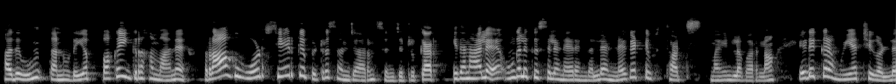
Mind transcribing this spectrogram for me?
அதுவும் தன்னுடைய பகை கிரகமான ராகுவோடு சேர்க்கை பெற்று சஞ்சாரம் செஞ்சுட்டு இருக்கார் இதனால உங்களுக்கு சில நேரங்கள்ல நெகட்டிவ் தாட்ஸ் மைண்ட்ல வரலாம். எடுக்கிற முயற்சிகள்ல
